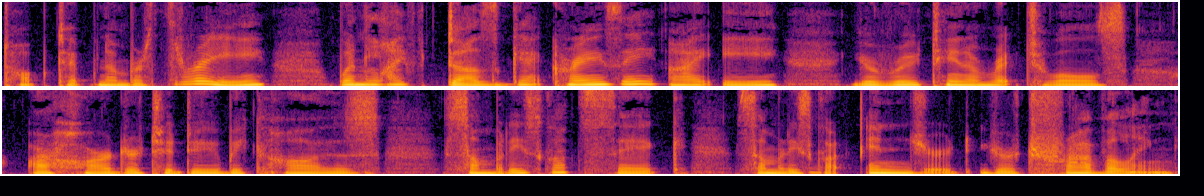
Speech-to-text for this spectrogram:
top tip number three, when life does get crazy, i.e., your routine and rituals are harder to do because somebody's got sick, somebody's got injured, you're traveling,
